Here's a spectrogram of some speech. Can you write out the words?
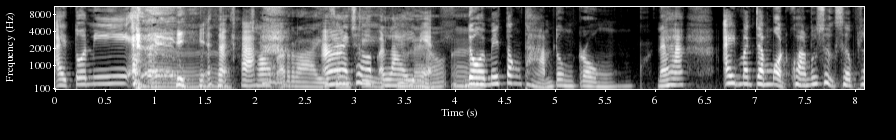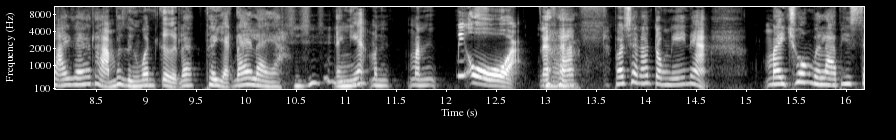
ไอตัวนี้อะไรอย่างเงี้ยนะคะชอบอะไรอ่าสังกตชอบอะไรเนี่ยแล้วอ่าโดยไม่ต้องถามตรงๆนะคะไอ้มันจะหมดความรู้สึกเซอร์ไพรส์แล้วถามมาถึงวันเกิดแล้ว เธออยากได้อะไรอะ อย่างเงี้ยมันมันไม่โออะนะคะค่ะเพราะฉะนั้นตรงนี้เนี่ย ในช่วงเวลาพิเศ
